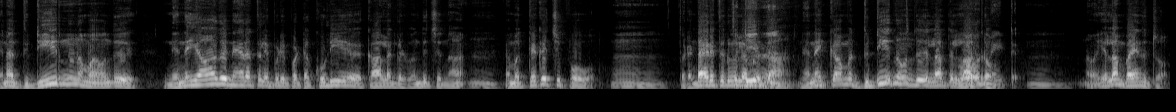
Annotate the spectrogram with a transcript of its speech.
ஏன்னா திடீர்னு நம்ம வந்து நினையாத நேரத்துல இப்படிப்பட்ட கொடிய காலங்கள் வந்துச்சுன்னா நம்ம திகைச்சு போவோம். இப்ப ரெண்டாயிரத்தி இருபதுல அப்படிதான். நினைக்காம திடீர்னு வந்து எல்லாத்தையும் லாக்டவுன் நம்ம எல்லாம் பயந்துட்டோம்.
